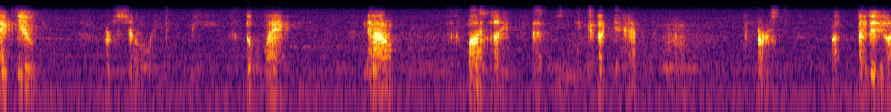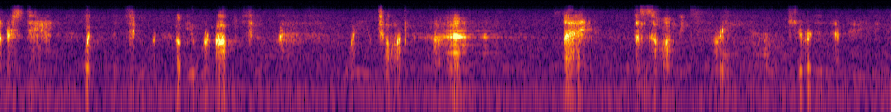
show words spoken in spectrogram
Thank you for showing me the way. Now, my life has meaning again. At first, I, I didn't understand what the two of you were up to. What are you talking about? Letting the zombies free. Kira didn't have anything to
